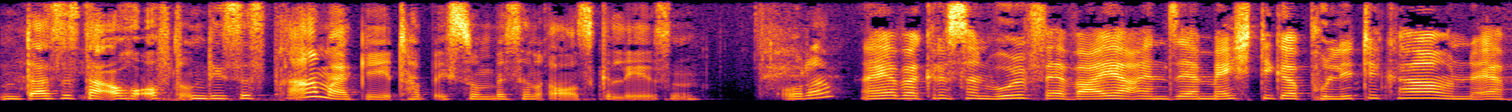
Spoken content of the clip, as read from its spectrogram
Und dass es da auch oft um dieses Drama geht, habe ich so ein bisschen rausgelesen oder? Naja, bei Christian Wulff, er war ja ein sehr mächtiger Politiker und er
